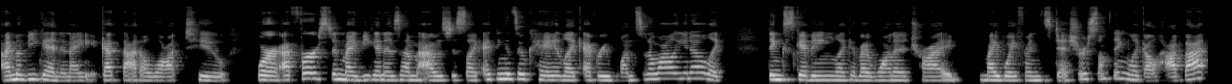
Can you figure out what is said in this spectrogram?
I'm a vegan and i get that a lot too. Where at first in my veganism i was just like i think it's okay like every once in a while you know? Like Thanksgiving, like if I want to try my boyfriend's dish or something, like I'll have that.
